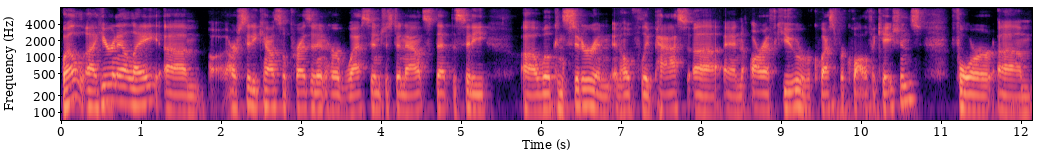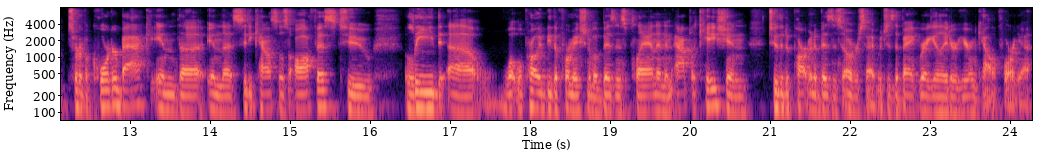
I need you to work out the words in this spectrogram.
Well, here in LA, um, our city council president Herb Wesson just announced that the city uh, will consider and, and hopefully pass uh, an RFQ, a request for qualifications, for um, sort of a quarterback in the in the city council's office to lead uh, what will probably be the formation of a business plan and an application to the Department of Business Oversight, which is the bank regulator here in California.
